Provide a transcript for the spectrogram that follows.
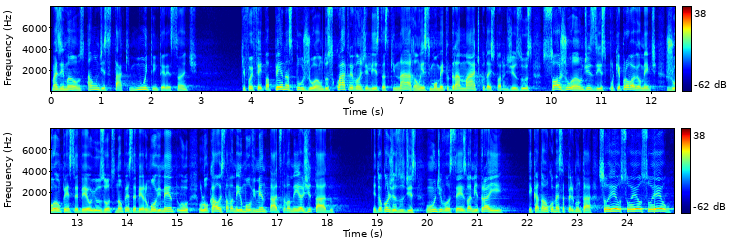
Mas irmãos, há um destaque muito interessante que foi feito apenas por João. Dos quatro evangelistas que narram esse momento dramático da história de Jesus, só João diz isso, porque provavelmente João percebeu e os outros não perceberam. O movimento, o, o local estava meio movimentado, estava meio agitado. Então, quando Jesus diz: Um de vocês vai me trair, e cada um começa a perguntar: Sou eu, sou eu, sou eu.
